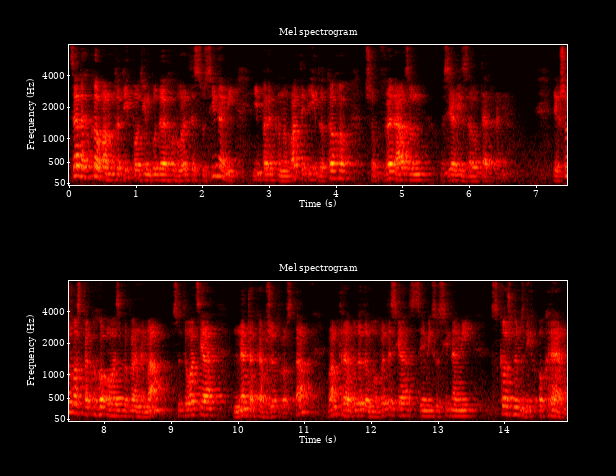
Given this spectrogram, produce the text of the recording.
Це легко вам тоді потім буде говорити з сусідами і переконувати їх до того, щоб ви разом взялись за утеплення. Якщо у вас такого ОСББ нема, ситуація не така вже проста. Вам треба буде домовитися з цими сусідами, з кожним з них окремо,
